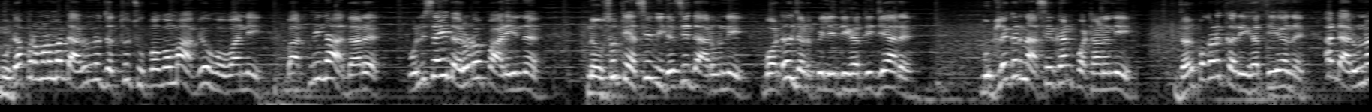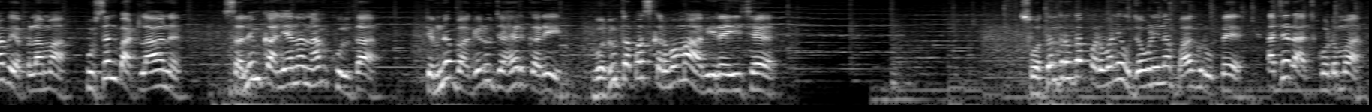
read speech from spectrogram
મોટા પ્રમાણમાં દારૂનો જથ્થો છુપાવવામાં આવ્યો હોવાની બાતમીના આધારે પોલીસે દરોડો પાડીને નવસો ત્યાસી વિદેશી દારૂની બોટલ ઝડપી લીધી હતી જ્યારે બુટલેગર નાસિર ખાન પઠાણની ધરપકડ કરી હતી અને આ દારૂના વેપલામાં હુસેન બાટલા અને સલીમ કાલિયાના નામ ખુલતા તેમને ભાગેડું જાહેર કરી વધુ તપાસ કરવામાં આવી રહી છે. સ્વતંત્રતા પર્વની ઉજવણીના ભાગરૂપે આજે રાજકોટમાં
